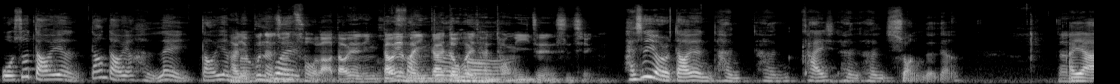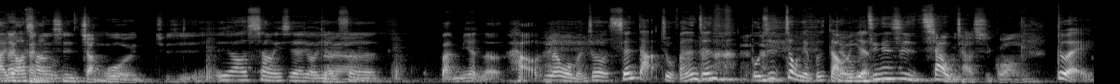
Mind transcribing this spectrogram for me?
我说导演当导演很累，导演们啊也不能说错啦，导演应导演们应该都会很同意这件事情。还是有导演很很开很很爽的这样，那哎呀又要上是掌握就是又要上一些有颜色的版面了。好，那我们就先打住，反正今天不是 重点，不是导演，今天是下午茶时光，对，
